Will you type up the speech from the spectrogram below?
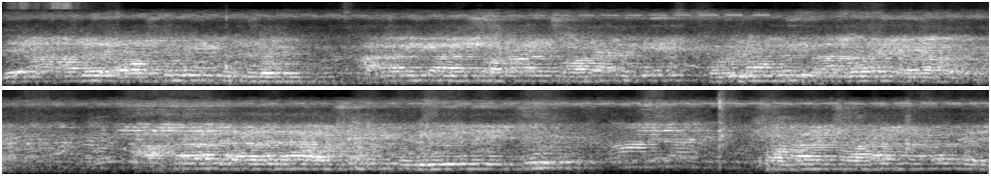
যে আমাদের অষ্টমী পুজো আগামীকাল সকাল ছটা থেকে হরিমন্দির প্রাঙ্গণে করা হবে। আপনারা যারা যারা অষ্টমী পুজো ইচ্ছুক, সকাল ছটা নাগাদ এসে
